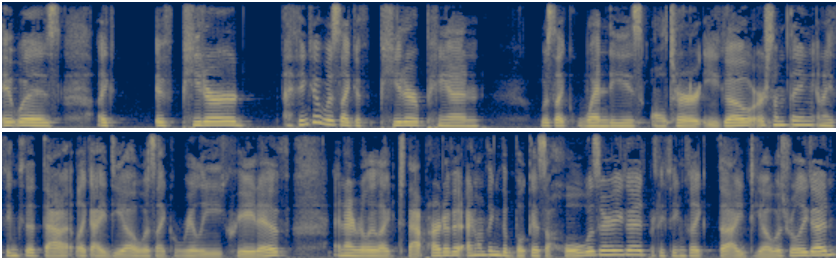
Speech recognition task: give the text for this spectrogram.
It was like if Peter I think it was like if Peter Pan was like Wendy's alter ego or something, and I think that that like idea was like really creative and I really liked that part of it. I don't think the book as a whole was very good, but I think like the idea was really good.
